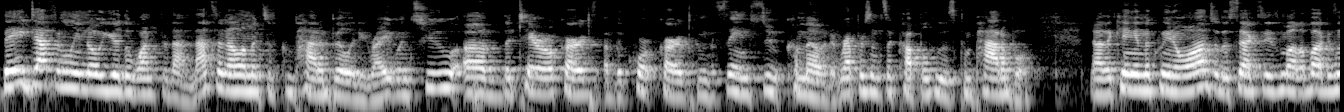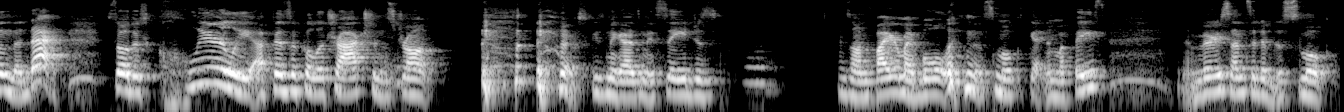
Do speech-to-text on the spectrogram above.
They definitely know you're the one for them. That's an element of compatibility, right? When two of the tarot cards, of the court cards from the same suit come out, it represents a couple who's compatible. Now, the King and the Queen of Wands are the sexiest motherfuckers in the deck. So there's clearly a physical attraction strong. Excuse me, guys. My sage is, is on fire. My bowl and the smoke's getting in my face. And I'm very sensitive to smoke.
